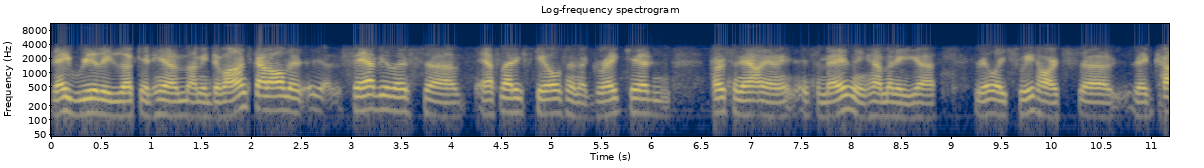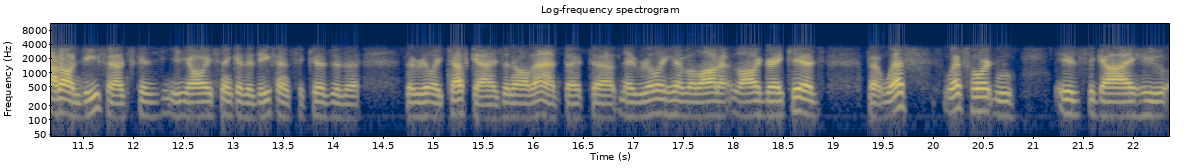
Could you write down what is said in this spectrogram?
they really look at him. I mean, Devon's got all the uh, fabulous uh, athletic skills and a great kid and personality. I mean, it's amazing how many uh, really sweethearts uh, they've got on defense because you always think of the defense the kids are the the really tough guys and all that, but uh, they really have a lot of a lot of great kids. But Wes Wes Horton is the guy who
